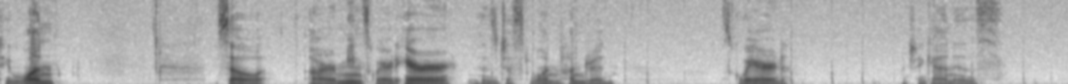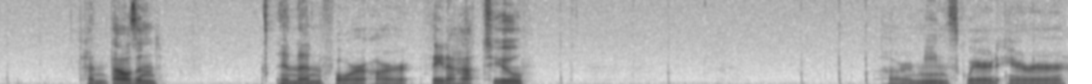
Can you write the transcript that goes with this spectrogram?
to 1. So our mean squared error is just 100 squared, which again is 10,000. And then for our theta hat 2, our mean squared error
